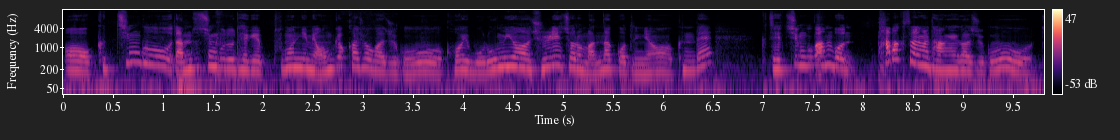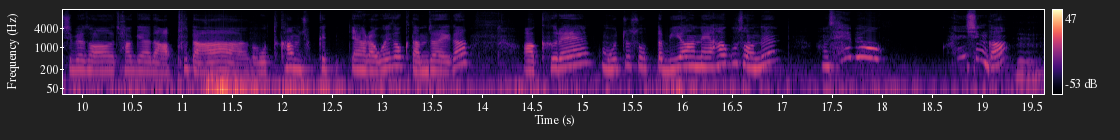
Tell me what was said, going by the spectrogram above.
어그 친구 남자친구도 되게 부모님이 엄격하셔가지고 거의 뭐 로미오와 줄리엣처럼 만났거든요. 근데 그제 친구가 한번 타박상을 당해가지고 집에서 자기야 나 아프다 어떻게 하면 좋겠냐라고 해서 그 남자애가 아 그래 뭐 어쩔 수 없다 미안해 하고서는 한 새벽 1시인가 음.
